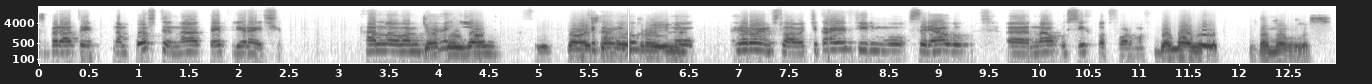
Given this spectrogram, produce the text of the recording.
збирати нам кошти на теплі речі. Гарного вам дня. Вам. Давай, слава Україні. Е, героям слава. Чекаю фільму, серіалу е, на усіх платформах. Домовились. Домовились.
